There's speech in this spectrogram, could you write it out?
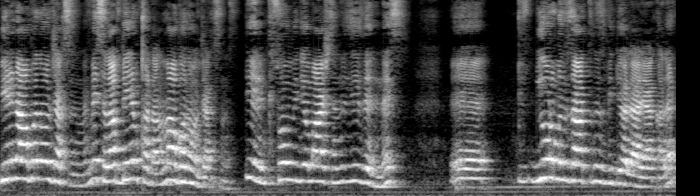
Birine abone olacaksınız. Mesela benim kanalıma abone olacaksınız. Diyelim ki son videomu açtınız, izlediniz. Ee, yorumunuzu attınız videoyla alakalı.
